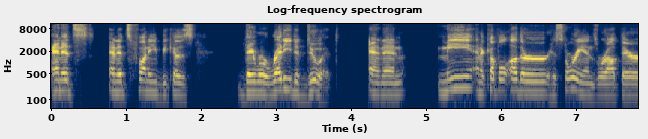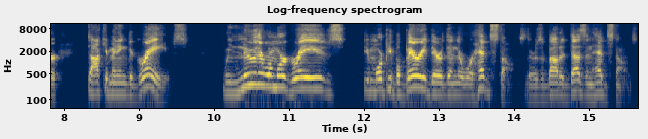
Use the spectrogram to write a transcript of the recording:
and it's and it's funny because they were ready to do it. And then me and a couple other historians were out there documenting the graves we knew there were more graves, more people buried there than there were headstones. There was about a dozen headstones.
